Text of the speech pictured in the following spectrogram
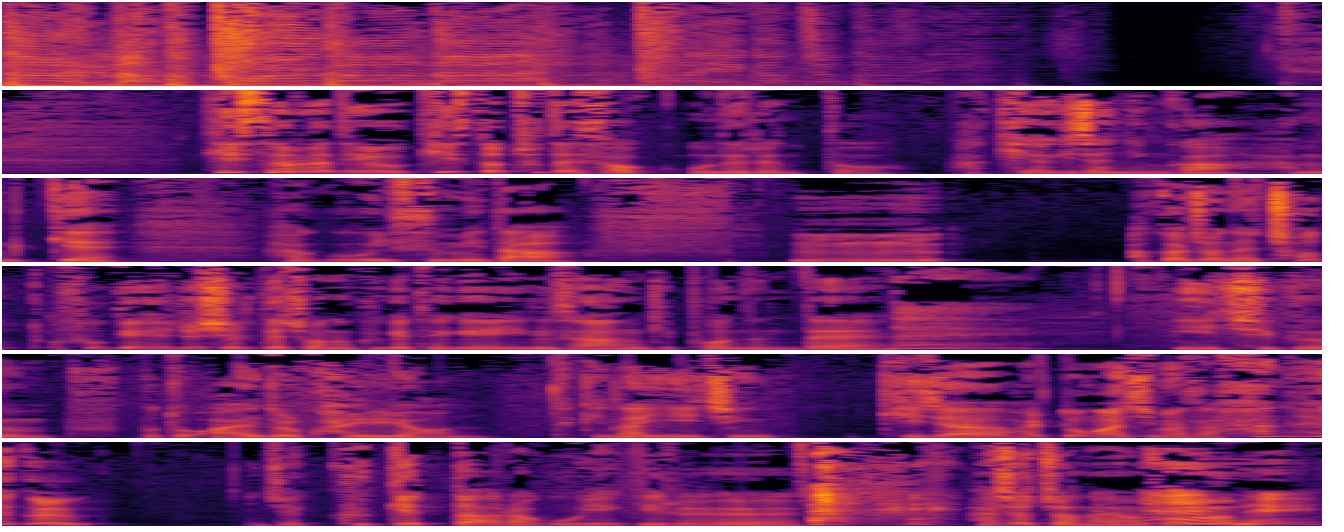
널 막고 Kiss the Radio Kiss the 초대석. 오늘은 또 박희아 기자님과 함께 하고 있습니다. 음 아까 전에 첫 소개해 주실 때 저는 그게 되게 인상 깊었는데 네. 이 지금 뭐 또 아이돌 관련 특히나 이 지금 기자 활동하시면서 한 획을 이제 긋겠다라고 얘기를 하셨잖아요. 저는 네.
